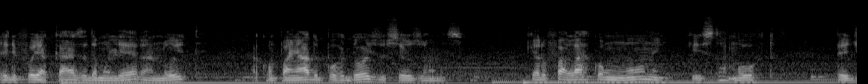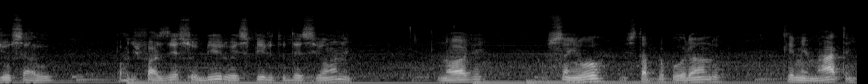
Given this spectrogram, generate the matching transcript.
Ele foi à casa da mulher à noite, acompanhado por dois dos seus homens. Quero falar com um homem que está morto, pediu Saul. Pode fazer subir o espírito desse homem? 9. O Senhor está procurando que me matem?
